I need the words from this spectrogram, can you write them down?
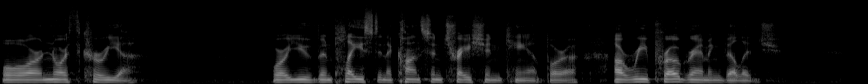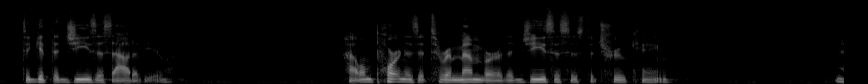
or North Korea, where you've been placed in a concentration camp or a, a reprogramming village to get the Jesus out of you. How important is it to remember that Jesus is the true King? Yeah.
